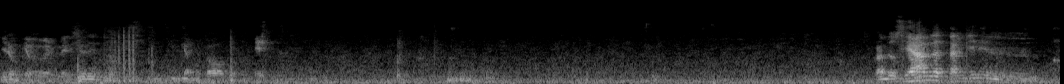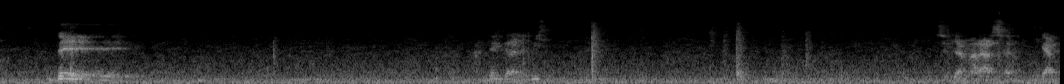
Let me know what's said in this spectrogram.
quiero que reflexionen lo que significa todo esto. Cuando se habla también de del gran místico, se llamará Santiago,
